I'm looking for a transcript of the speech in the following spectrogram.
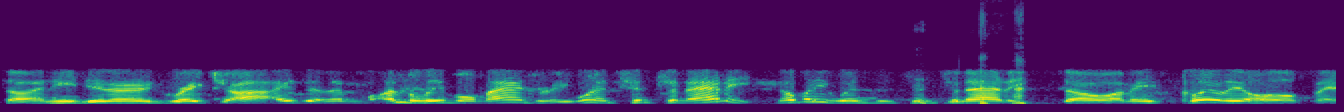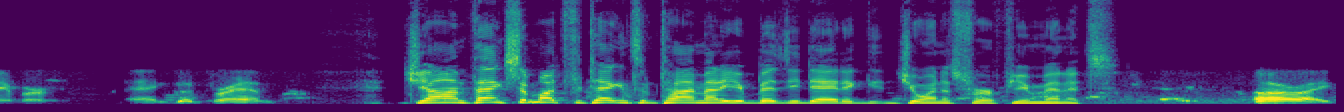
so, and he did a great job. He's an unbelievable manager. He won in Cincinnati. Nobody wins in Cincinnati. so, I mean, he's clearly a Hall of Famer, and good for him. John, thanks so much for taking some time out of your busy day to join us for a few minutes. All right.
